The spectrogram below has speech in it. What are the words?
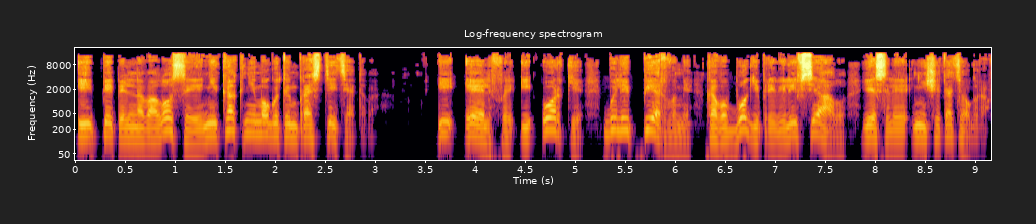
и пепельноволосые никак не могут им простить этого. И эльфы, и орки были первыми, кого боги привели в Сиалу, если не считать огров.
